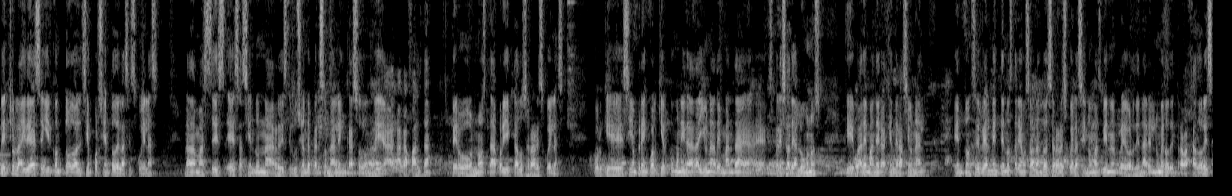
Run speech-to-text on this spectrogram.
De hecho, la idea es seguir con todo al 100% de las escuelas nada más es, haciendo una redistribución de personal en caso donde haga falta, pero no está proyectado cerrar escuelas, porque siempre en cualquier comunidad hay una demanda eh, expresa de alumnos que va de manera generacional. Entonces realmente no estaríamos hablando de cerrar escuelas, sino más bien reordenar el número de trabajadores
